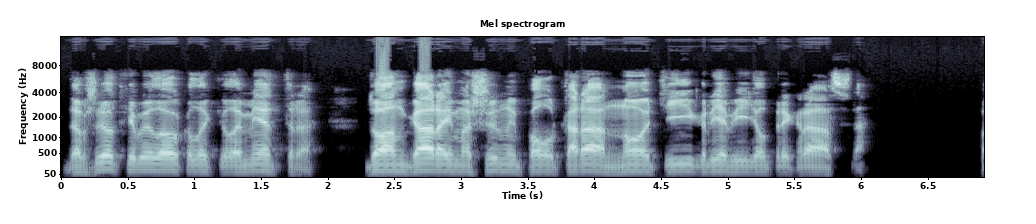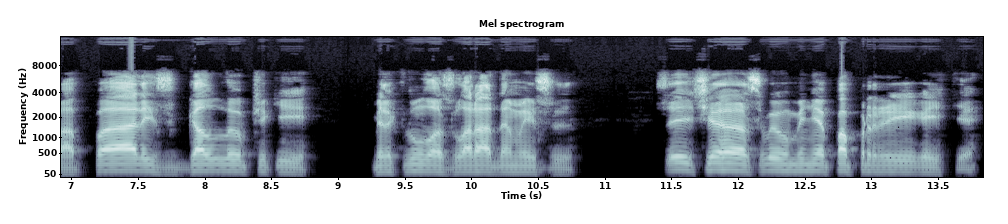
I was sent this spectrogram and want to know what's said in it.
До взлетки было около километра, до ангара и машины полтора, но «Тигр» я видел прекрасно. «Попались, голубчики!» — мелькнула злорадная мысль. «Сейчас вы у меня попрыгаете!»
